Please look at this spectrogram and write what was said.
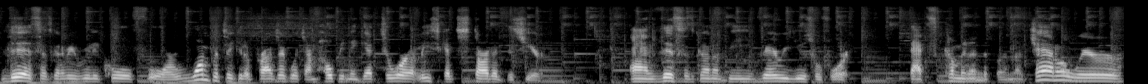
This is going to be really cool for one particular project, which I'm hoping to get to or at least get started this year. And this is going to be very useful for it. That's coming on the, on the channel where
